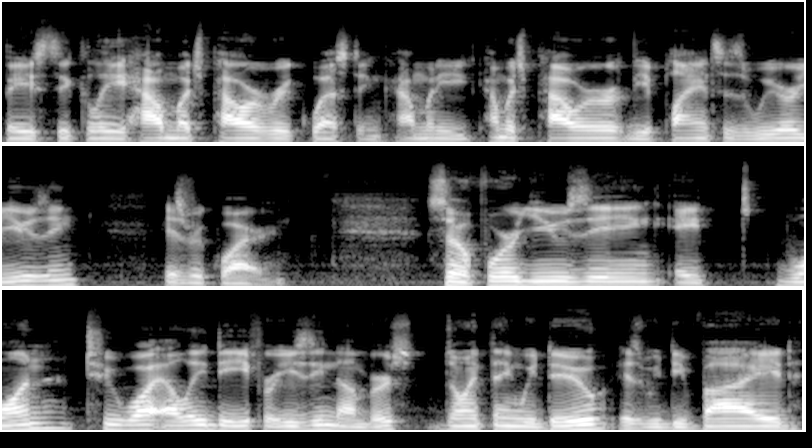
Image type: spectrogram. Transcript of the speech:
Basically how much power we're requesting, how many, how much power the appliances we are using is requiring. So if we're using a one 2 watt LED for easy numbers, the only thing we do is we divide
